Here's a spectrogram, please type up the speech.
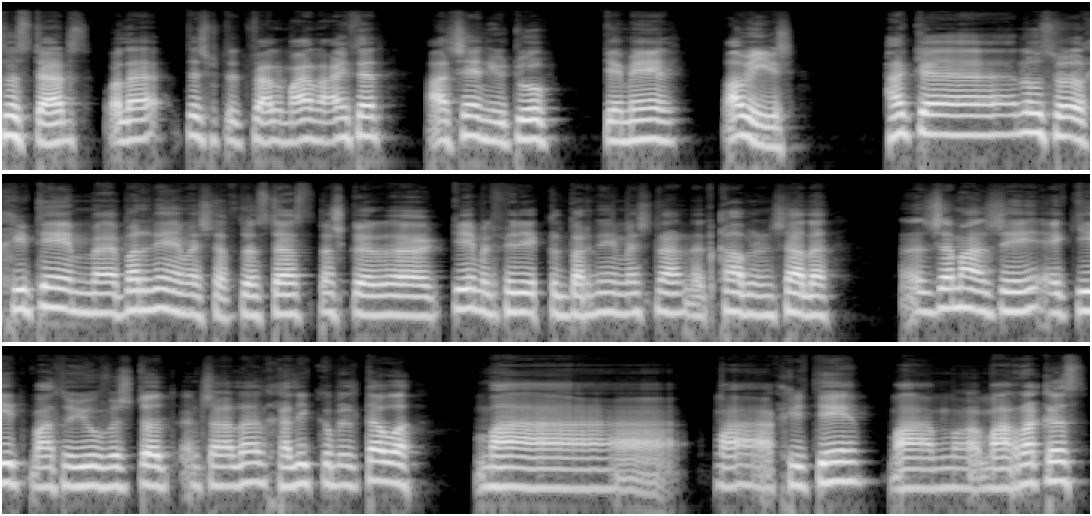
The Stars ولا تنجموا تتفاعلوا معنا أيضا على chaîne YouTube كمال غويش هكا نوصل لختام برنامج The Stars نشكر كامل فريق البرنامج نتقابل إن شاء الله. الجمعة الجاي أكيد مع ضيوف جدد. إن شاء الله نخليكم لتوا مع مع ختام مع مع الرقص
